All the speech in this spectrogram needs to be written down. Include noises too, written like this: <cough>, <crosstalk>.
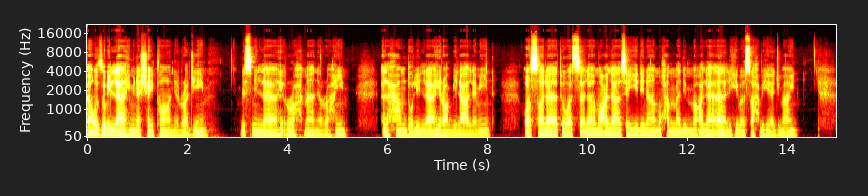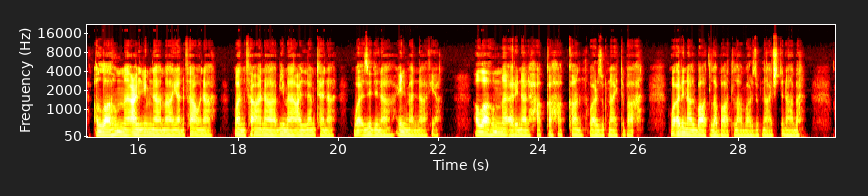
أعوذ بالله من الشيطان الرجيم. بسم الله الرحمن الرحيم. الحمد لله رب العالمين. والصلاة والسلام على سيدنا محمد وعلى آله وصحبه أجمعين. اللهم علمنا ما ينفعنا وانفعنا بما علمتنا وزدنا علما نافعا. اللهم أرنا الحق حقا وارزقنا اتباعه. وأرنا الباطل باطلا وارزقنا اجتنابه.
